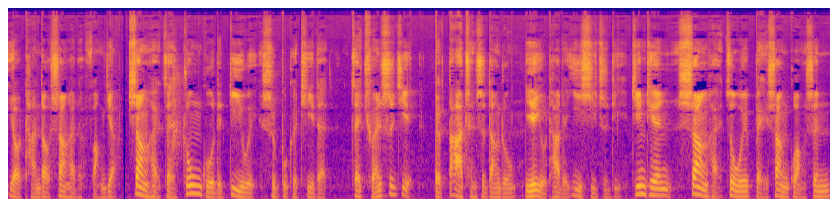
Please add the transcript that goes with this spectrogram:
要谈到上海的房价。上海在中国的地位是不可替代的，在全世界的大城市当中也有它的一席之地。今天，上海作为北上广深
